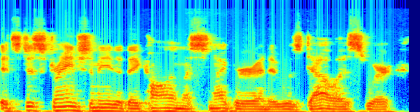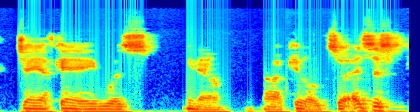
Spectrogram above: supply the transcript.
it's just strange to me that they call him a sniper and it was Dallas where JFK was, you know, uh, killed. So it's just.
